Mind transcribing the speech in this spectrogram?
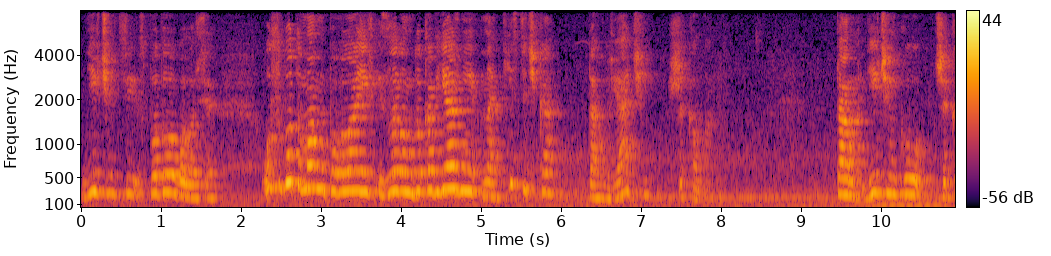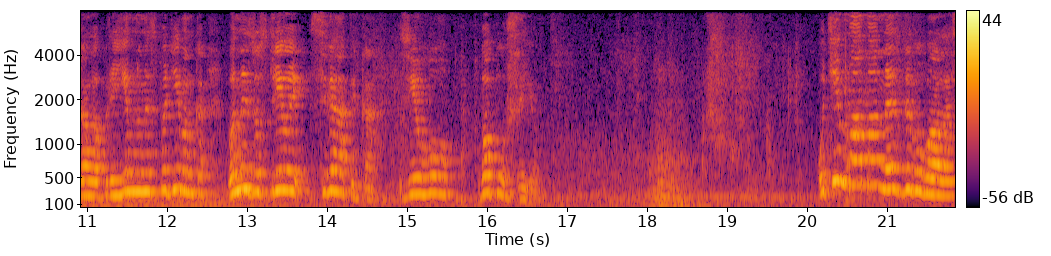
дівчинці сподобалося. У суботу мама повела їх із левом до кав'ярні на тістечка та гарячий шоколад. Там дівчинку чекала приємна несподіванка. Вони зустріли святика з його бабусею. Утім, мама не здивувалась.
